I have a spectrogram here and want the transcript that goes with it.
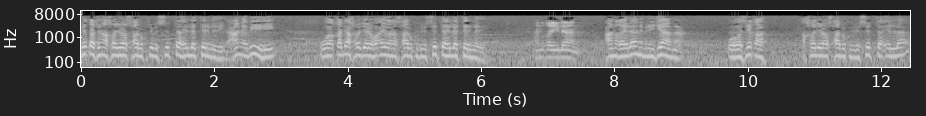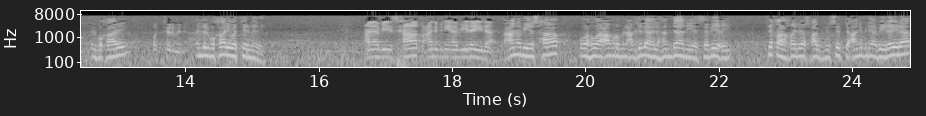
ثقة أخرج له أصحاب الكتب الستة إلا الترمذي. عن أبيه وقد أخرج له أيضا أصحاب الكتب الستة إلا الترمذي. عن غيلان. عن غيلان بن جامع وهو ثقة أخرج له أصحاب الكتب الستة إلا البخاري والترمذي. إلا البخاري والترمذي. عن أبي إسحاق عن ابن أبي ليلى. عن أبي إسحاق وهو عمرو بن عبد الله الهمداني السبيعي ثقة أخرج أصحاب الكتب الستة. عن ابن أبي ليلى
